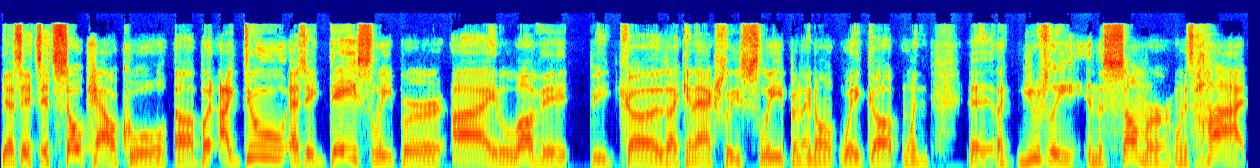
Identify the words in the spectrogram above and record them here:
Yes, it's it's SoCal cool, uh, but I do as a day sleeper. I love it because I can actually sleep and I don't wake up when, uh, like, usually in the summer when it's hot,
